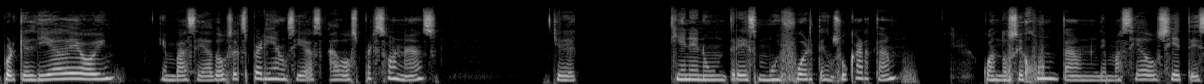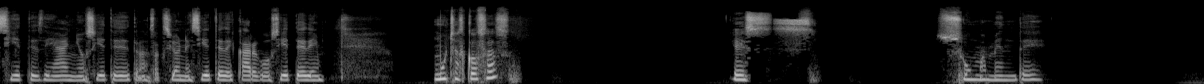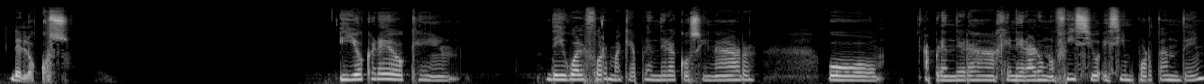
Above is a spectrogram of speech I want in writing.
porque el día de hoy, en base a dos experiencias, a dos personas, que tienen un 3 muy fuerte en su carta, cuando se juntan demasiados 7, 7 de años, 7 de transacciones, 7 de cargos, 7 de muchas cosas, es sumamente de locos. Y yo creo que de igual forma que aprender a cocinar o aprender a generar un oficio es importante,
